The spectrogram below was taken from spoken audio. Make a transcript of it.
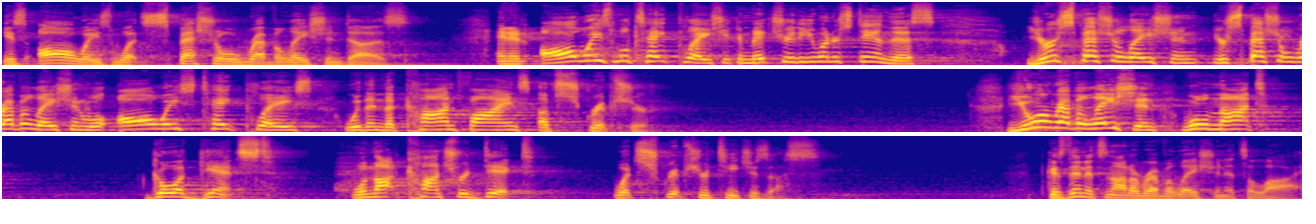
is always what special revelation does. And it always will take place, you can make sure that you understand this. Your specialization, your special revelation will always take place within the confines of Scripture. Your revelation will not go against, will not contradict what Scripture teaches us. Because then it's not a revelation, it's a lie.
